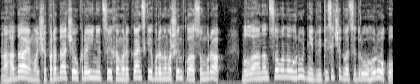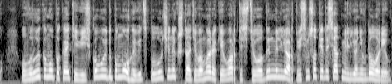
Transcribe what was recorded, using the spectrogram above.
Нагадаємо, що передача Україні цих американських бронемашин класу МРАП була анонсована у грудні 2022 року у великому пакеті військової допомоги від Сполучених Штатів Америки вартістю 1 мільярд 850 мільйонів доларів.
